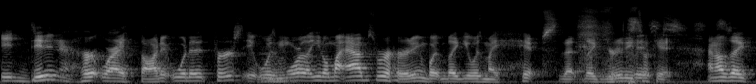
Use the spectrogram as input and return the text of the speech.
it didn't hurt where I thought it would at first. It was mm-hmm. more like you know my abs were hurting, but like it was my hips that like really took it. And I was like,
